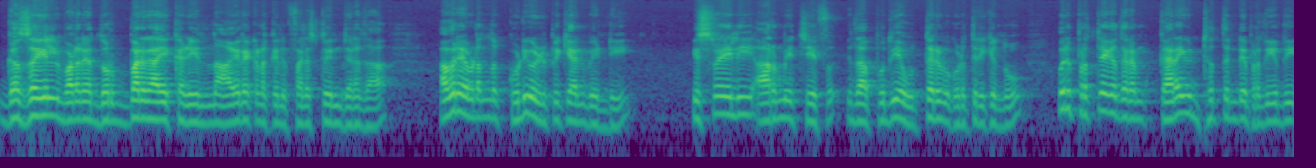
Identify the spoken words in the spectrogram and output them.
ഗസയിൽ വളരെ ദുർബലരായി കഴിയുന്ന ആയിരക്കണക്കിന് ഫലസ്തീൻ ജനത അവരെ അവിടെ നിന്ന് കുടിയൊഴിപ്പിക്കാൻ വേണ്ടി ഇസ്രയേലി ആർമി ചീഫ് ഇതാ പുതിയ ഉത്തരവ് കൊടുത്തിരിക്കുന്നു. ഒരു പ്രത്യേകതരം കരയുദ്ധത്തിന്റെ പ്രതീതി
